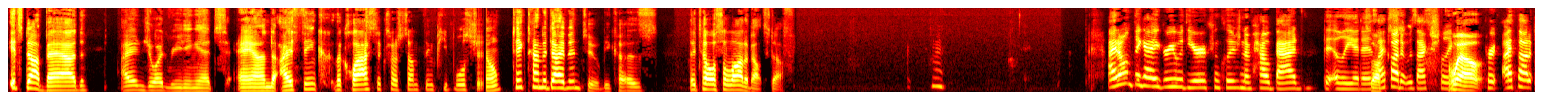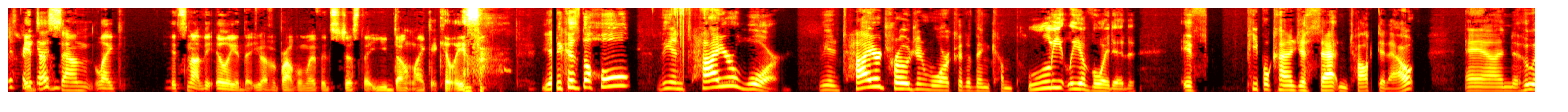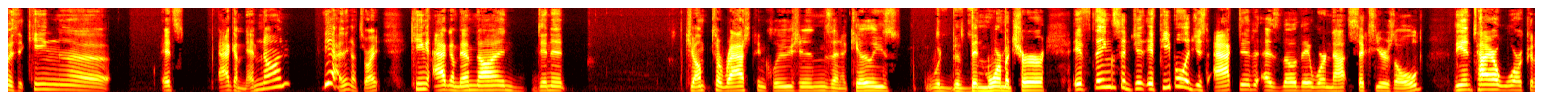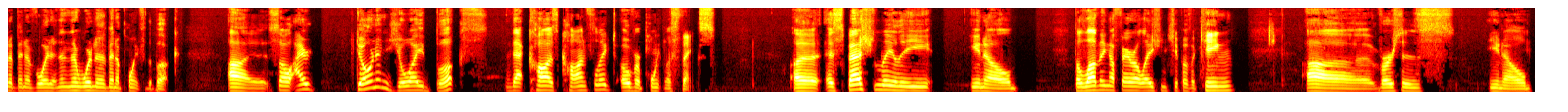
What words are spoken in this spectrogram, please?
it's not bad. I enjoyed reading it, and I think the classics are something people should you know take time to dive into because they tell us a lot about stuff. I don't think I agree with your conclusion of how bad the Iliad is. I thought it was actually. well, per- I thought it was pretty it good. does sound like it's not the Iliad that you have a problem with. It's just that you don't like Achilles. Yeah, because the whole, the entire war, the entire Trojan War could have been completely avoided if people kind of just sat and talked it out. And who is it? King, uh, it's Agamemnon? Yeah, I think that's right. King Agamemnon didn't jump to rash conclusions, and Achilles would have been more mature if things had just if people had just acted as though they were not six years old, the entire war could have been avoided, and then there wouldn't have been a point for the book. Uh, so I don't enjoy books that cause conflict over pointless things, uh, especially you know the loving affair relationship of a king uh, versus you know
